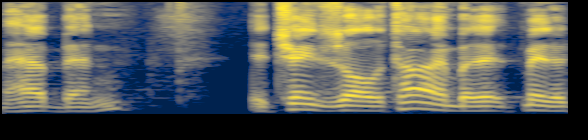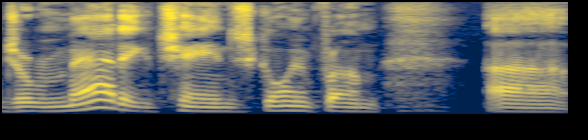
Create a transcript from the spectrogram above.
have been. It changes all the time, but it made a dramatic change going from uh,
